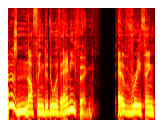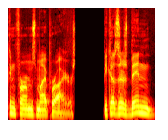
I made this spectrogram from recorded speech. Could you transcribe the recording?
that has nothing to do with anything. Everything confirms my priors. Because there's been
